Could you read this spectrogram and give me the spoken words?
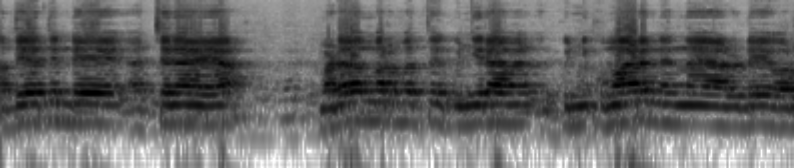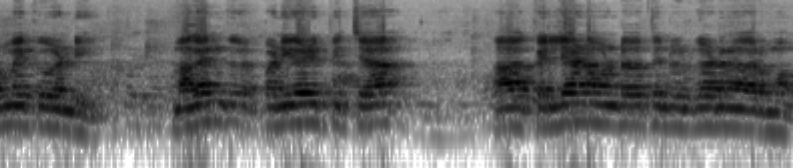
അദ്ദേഹത്തിന്റെ അച്ഛനായ മടവൻപറമ്പത്ത് കുഞ്ഞിരാമൻ കുഞ്ഞു കുമാരൻ എന്നയാളുടെ ഓർമ്മയ്ക്ക് വേണ്ടി മകൻ പണി കഴിപ്പിച്ച ആ കല്യാണ മണ്ഡപത്തിന്റെ ഉദ്ഘാടന കർമ്മം.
